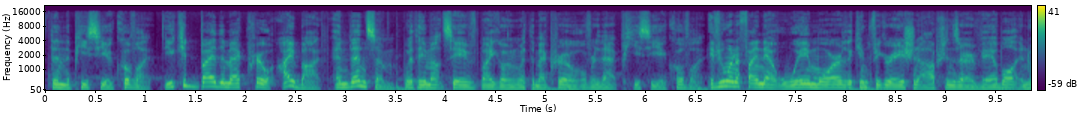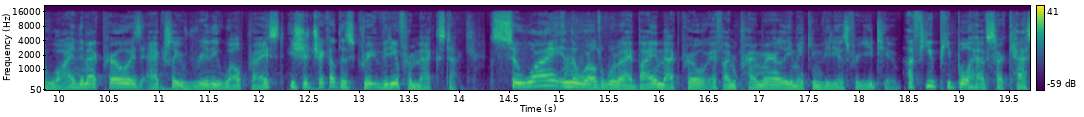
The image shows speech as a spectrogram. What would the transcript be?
than the PC equivalent. You could buy the Mac Pro I bought and then some with the amount saved by going with the Mac Pro over that PC equivalent. If you want to find out way more of the configuration options are available and why the Mac Pro is actually really well priced, you should check out this great video from MaxTech. So why in the world would I buy a Mac Pro if I'm primarily making videos for YouTube? A few people have sarcastically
